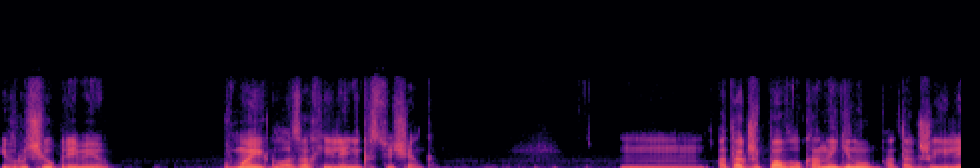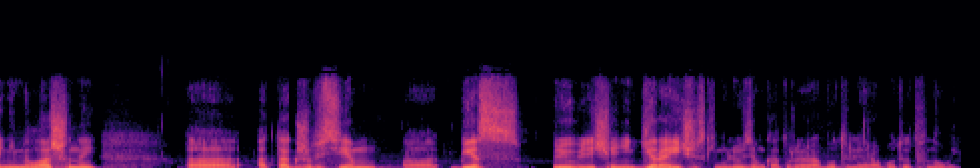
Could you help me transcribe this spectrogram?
и вручил премию в моих глазах Елене Костюченко, а также Павлу Каныгину, а также Елене Милашиной, э, а также всем без преувеличения героическим людям, которые работали и работают в новой.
